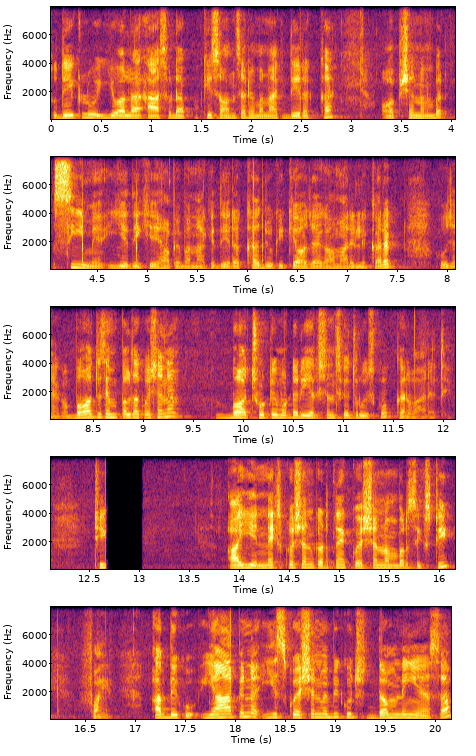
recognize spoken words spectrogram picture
तो देख लो, ये वाला एसिड आपको किस आंसर में बना के दे रखा है? ऑप्शन नंबर सी में ये देखिए, यहाँ पे बना के दे रखा है, जो कि क्या हो जाएगा? हमारे लिए करेक्ट हो जाएगा। बहुत ही सिंपल सा क्वेश्चन है। बहुत छोटे मोटे रिएक्शंस के थ्रू इसको करवा रहे थे। आइए नेक्स्ट क्वेश्चन करते हैं क्वेश्चन नंबर सिक्सटी फाइव अब देखो, यहाँ पे ना इस क्वेश्चन में भी कुछ दम नहीं है ऐसा।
